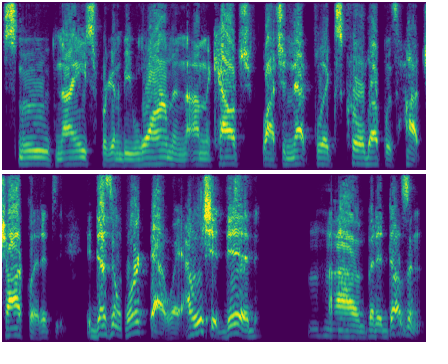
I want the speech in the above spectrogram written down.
smooth, nice. We're going to be warm and on the couch watching Netflix, curled up with hot chocolate. It, it doesn't work that way. I wish it did, mm-hmm. uh, but it doesn't.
